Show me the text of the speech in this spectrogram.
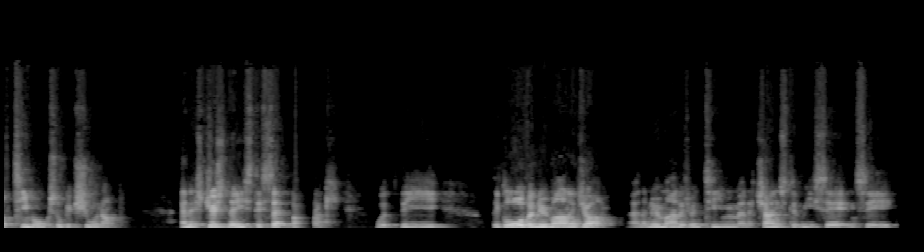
Their team also gets shown up, and it's just nice to sit back with the the glow of a new manager and a new management team and a chance to reset and say,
